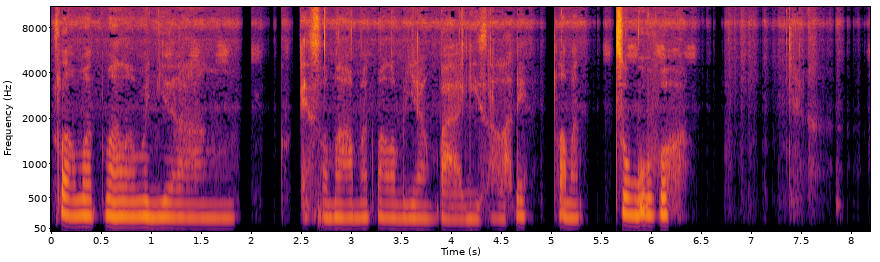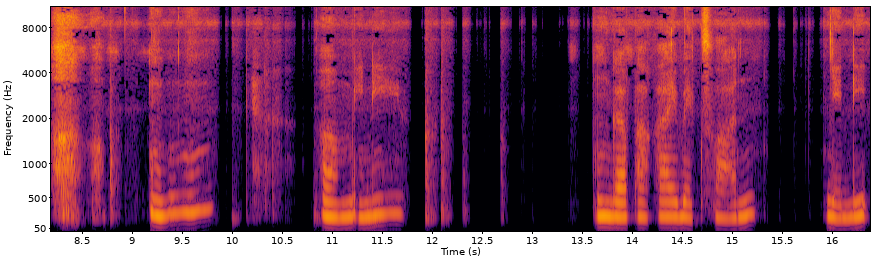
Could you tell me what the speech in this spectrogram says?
Selamat malam menjelang eh selamat malam menjelang pagi. Salah deh. Selamat subuh. Um, ini nggak pakai backsound jadi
